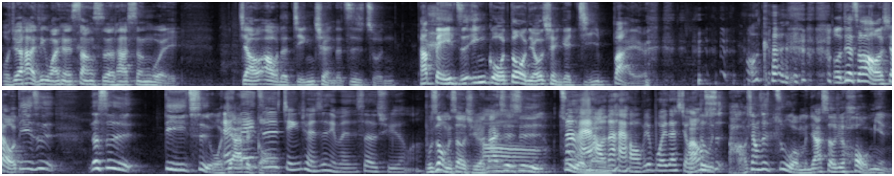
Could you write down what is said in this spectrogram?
我觉得他已经完全丧失了他身为骄傲的警犬的自尊，他被一只英国斗牛犬给击败了，好可怜。我觉得超好笑，我第一次那是。第一次我家的狗，欸、那只警犬是你们社区的吗？不是我们社区的，但是是住我们。那还好，那还好，我们就不会再修。好像是好像是住我们家社区后面，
